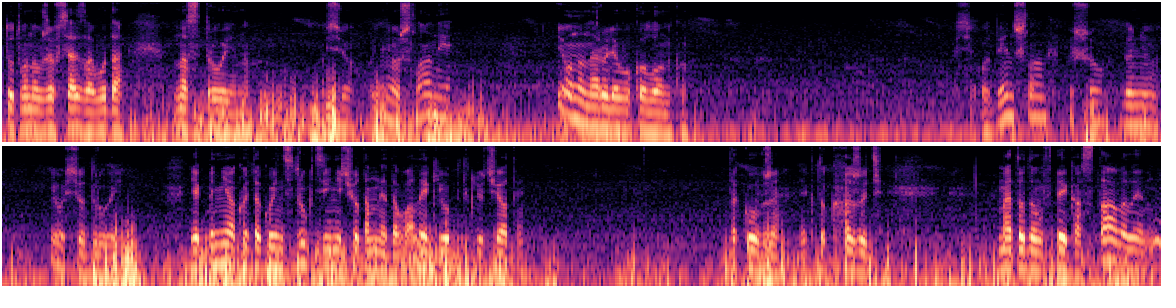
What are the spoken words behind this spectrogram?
Тут воно вже все завода настроєно. Ось, у нього шланги і воно на рульову колонку. Ось один шланг пішов до нього і ось другий. Якби ніякої такої інструкції нічого там не давали, як його підключати. Таку вже, як то кажуть, методом втика ставили. Ну,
